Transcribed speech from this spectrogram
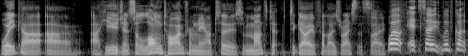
week are, are are huge, and it's a long time from now too. It's a month to, to go for those races. So Well, it, so we've got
